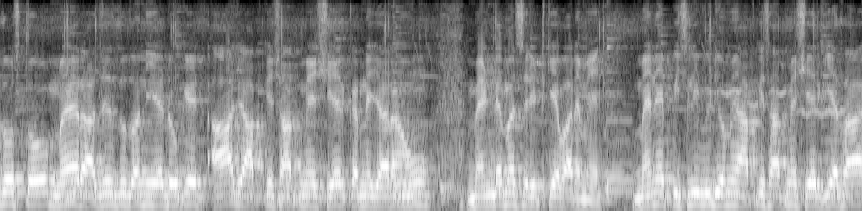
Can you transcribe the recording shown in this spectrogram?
दोस्तों, मैं राजेश दुदानी एडवोकेट आज आपके साथ में शेयर करने जा रहा हूँ मैंडेमस रिट के बारे में। मैंने पिछली वीडियो में आपके साथ में शेयर किया था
